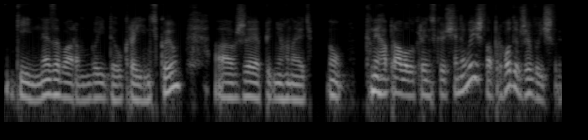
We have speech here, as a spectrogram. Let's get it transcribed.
який незабаром вийде українською. Вже під нього навіть ну, книга правил українською ще не вийшла, пригоди вже вийшли.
